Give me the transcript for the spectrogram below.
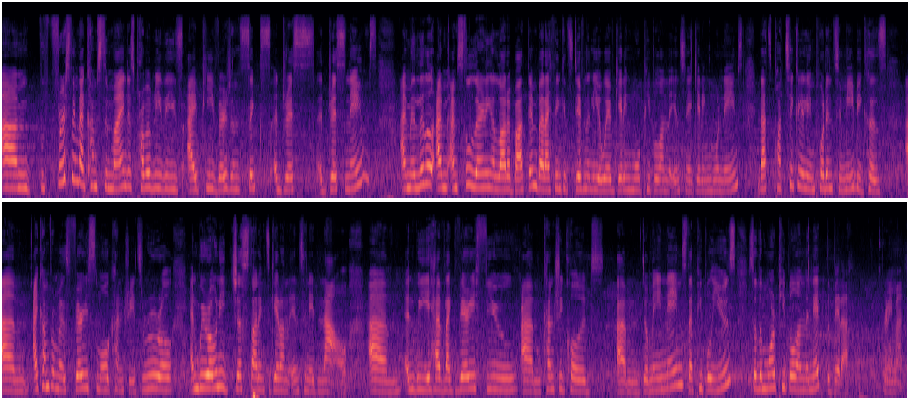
Um, the first thing that comes to mind is probably these IP version 6 address, address names. I'm a little, I'm, I'm still learning a lot about them, but I think it's definitely a way of getting more people on the internet, getting more names. That's particularly important to me because um, I come from a very small country, it's rural, and we're only just starting to get on the internet now. Um, and we have like very few um, country code um, domain names that people use, so the more people on the net, the better, pretty much.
